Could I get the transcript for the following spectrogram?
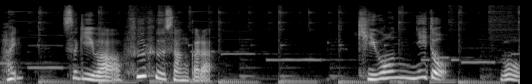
はい。次は、夫婦さんから、気温2度を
